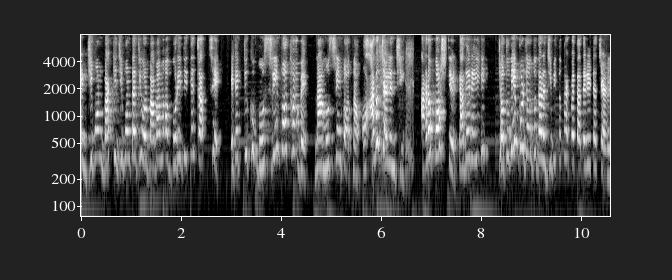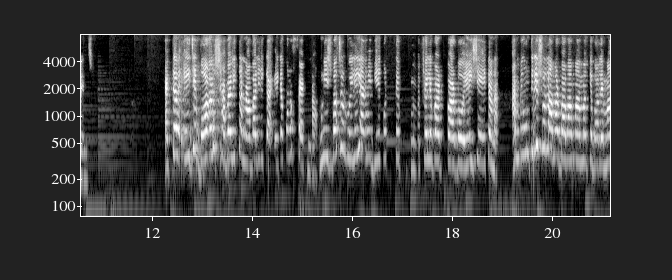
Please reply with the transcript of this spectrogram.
এর জীবন, বাকি জীবনটা যে ওর বাবা মা গড়ে দিতে চাচ্ছে, এটা কি খুব মসৃণ পথ হবে। না, মসৃণ পথ না আরও চ্যালেঞ্জিং আরও কষ্টের। তাদের এই যতদিন পর্যন্ত তারা জীবিত থাকবে, তাদের এটা চ্যালেঞ্জ একটা এই যে বয়স, সাবালিকা, নাবালিকা, এটা কোনো ফ্যাক্ট না। উনিশ বছর হইলেই আমি বিয়ে করতে ফেলে পারব, এই সে, এটা না। আমি উনত্রিশ হলো আমার বাবা মা আমাকে বলে, মা,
